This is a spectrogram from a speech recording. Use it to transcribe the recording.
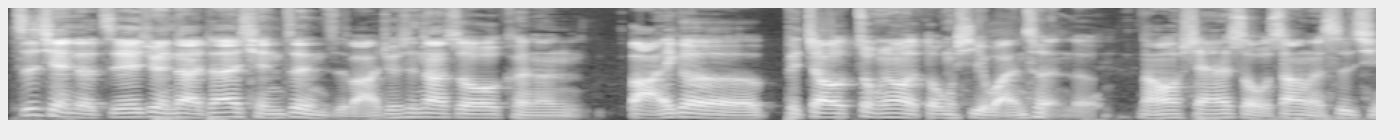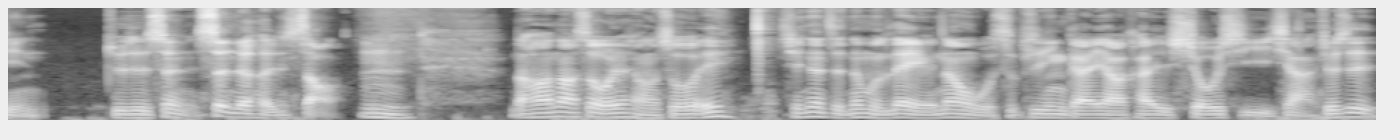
之前的职业倦怠，大概前阵子吧，就是那时候可能把一个比较重要的东西完成了，然后现在手上的事情就是剩剩的很少，嗯，然后那时候我就想说，哎，前阵子那么累，那我是不是应该要开始休息一下？就是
